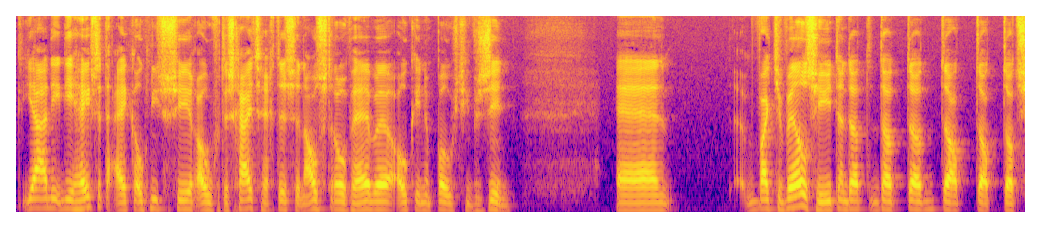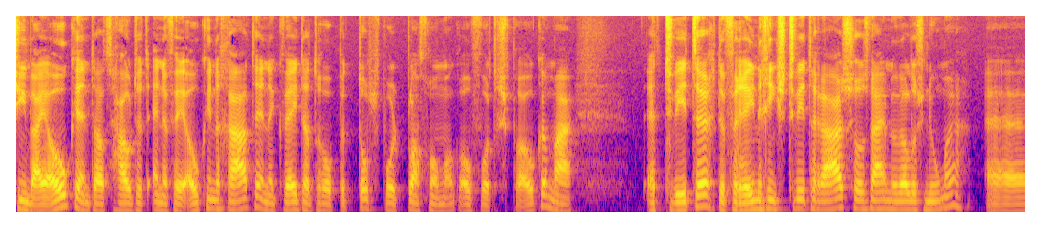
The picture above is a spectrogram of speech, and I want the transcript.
ja, die, die heeft het eigenlijk ook niet zozeer over de scheidsrechters. En als ze het erover hebben, ook in een positieve zin. En wat je wel ziet, en dat, dat, dat, dat, dat, dat zien wij ook, en dat houdt het NFV ook in de gaten. En ik weet dat er op het topsportplatform ook over wordt gesproken. Maar het Twitter, de verenigingstwitteraars, zoals wij hem nog wel eens noemen, uh,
